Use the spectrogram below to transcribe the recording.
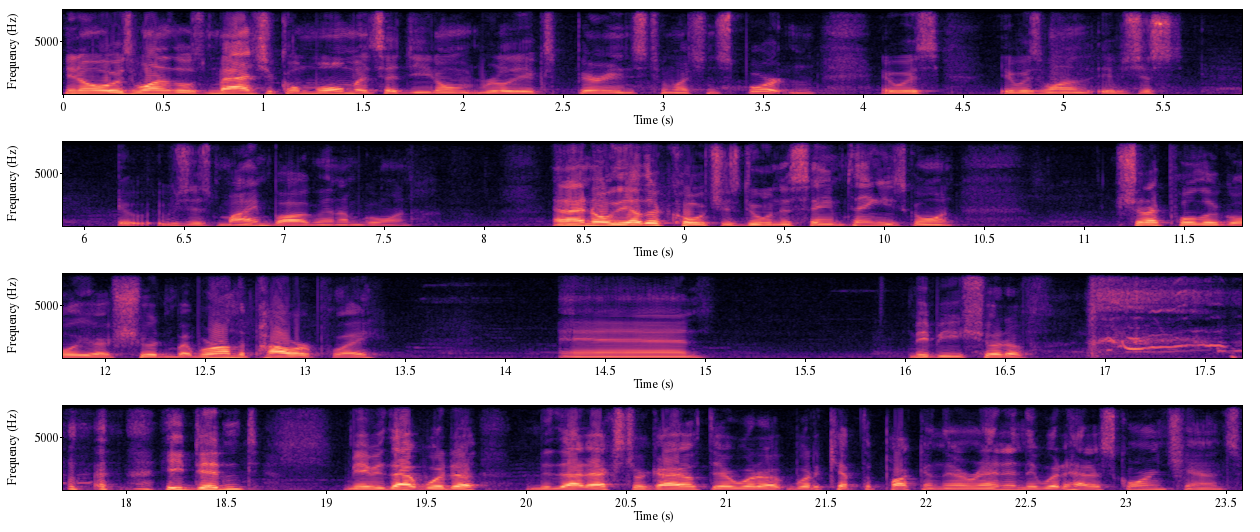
know, it was one of those magical moments that you don't really experience too much in sport, and it was it was one of, it was just it, it was just mind-boggling. I'm going, and I know the other coach is doing the same thing. He's going, should I pull the goalie or I shouldn't? But we're on the power play and maybe he should have. he didn't. Maybe that would have that extra guy out there would have would have kept the puck in their end, and they would have had a scoring chance.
